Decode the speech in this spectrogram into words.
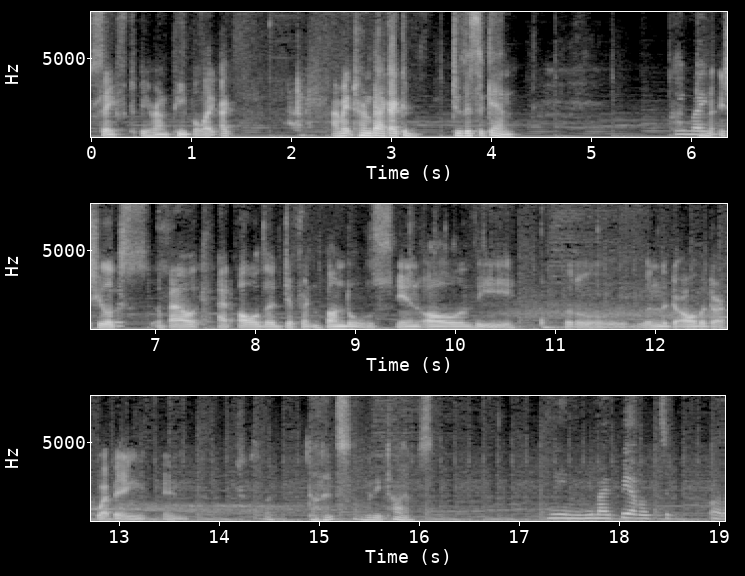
safe to be around people. I, I, I might turn back. I could do this again. Might. She looks about at all the different bundles in all the little in the all the dark webbing and she's like done it so many times I mean, we might be able to, or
